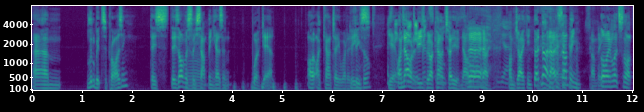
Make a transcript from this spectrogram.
Um, a little bit surprising. There's there's obviously something hasn't worked out. I, I can't tell you what it is. you think so? I Yeah, I know what it is, but I can't tell you. of- No, no, no. Yeah. I'm joking. But no, no, something. Something. I mean, let's not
